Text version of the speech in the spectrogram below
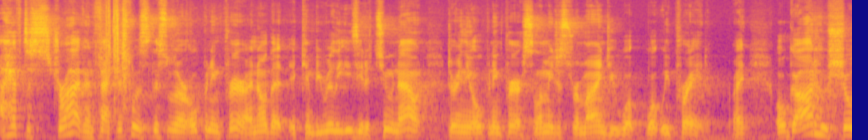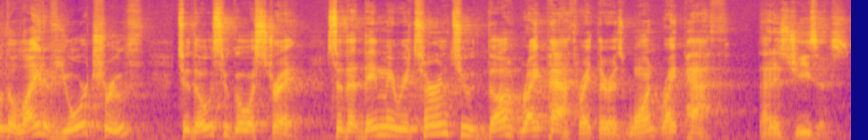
I have to strive. In fact, this was, this was our opening prayer. I know that it can be really easy to tune out during the opening prayer. So let me just remind you what, what we prayed, right? O God, who show the light of your truth to those who go astray, so that they may return to the right path, right? There is one right path. That is Jesus.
